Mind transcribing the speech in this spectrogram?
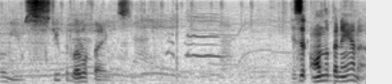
Oh, you stupid little things. Is it on the banana?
